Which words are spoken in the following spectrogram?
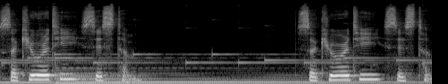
security system，security system，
